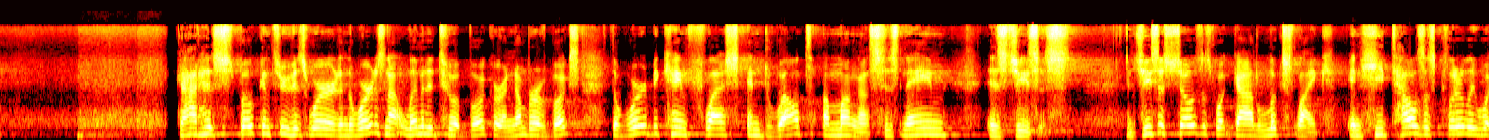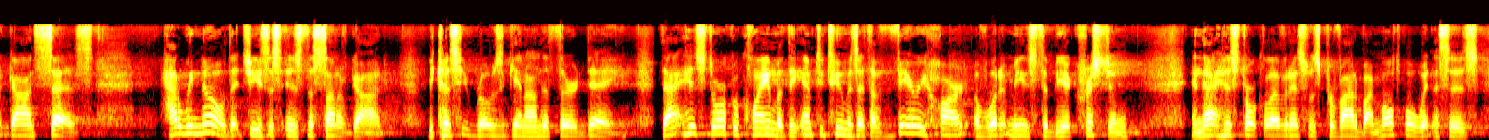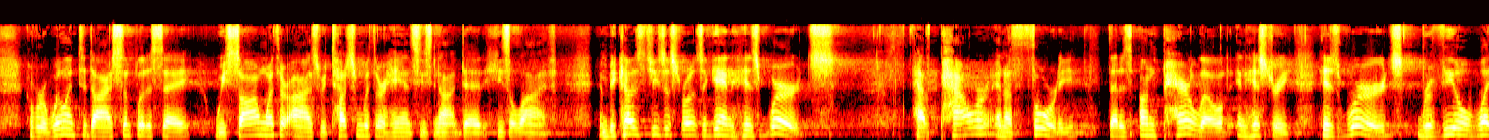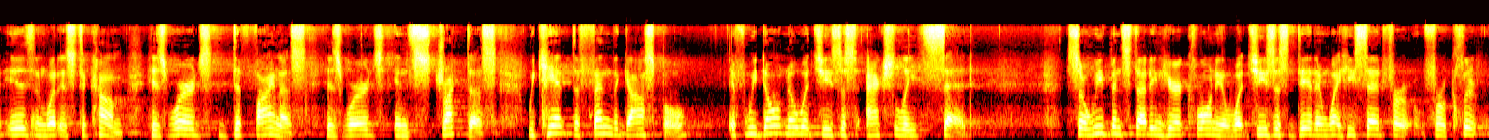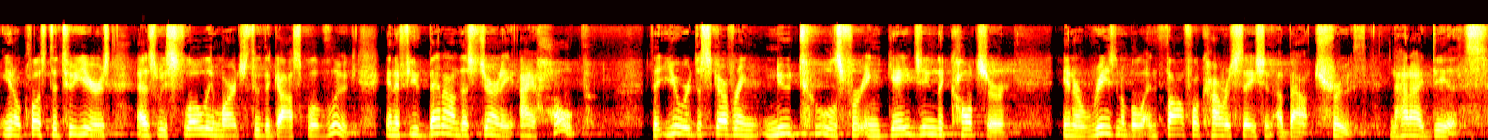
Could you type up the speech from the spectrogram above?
God has spoken through his word, and the word is not limited to a book or a number of books. The word became flesh and dwelt among us. His name is Jesus. And Jesus shows us what God looks like, and he tells us clearly what God says. How do we know that Jesus is the Son of God? Because he rose again on the third day. That historical claim of the empty tomb is at the very heart of what it means to be a Christian. And that historical evidence was provided by multiple witnesses who were willing to die simply to say, We saw him with our eyes, we touched him with our hands, he's not dead, he's alive. And because Jesus rose again, his words, have power and authority that is unparalleled in history. His words reveal what is and what is to come. His words define us, His words instruct us. We can't defend the gospel if we don't know what Jesus actually said. So we've been studying here at Colonial what Jesus did and what he said for, for clear, you know, close to two years as we slowly march through the Gospel of Luke. And if you've been on this journey, I hope that you were discovering new tools for engaging the culture in a reasonable and thoughtful conversation about truth, not ideas.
